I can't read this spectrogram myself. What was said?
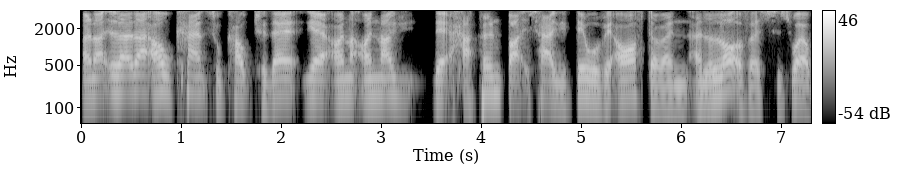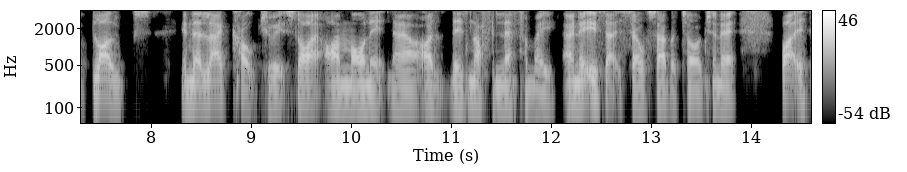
and I, that, whole cancel culture there. Yeah, I, I know that happened, but it's how you deal with it after, and, and a lot of us as well, blokes in the lag culture. It's like I'm on it now. I, there's nothing left for me, and it is that self sabotage, isn't it? But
